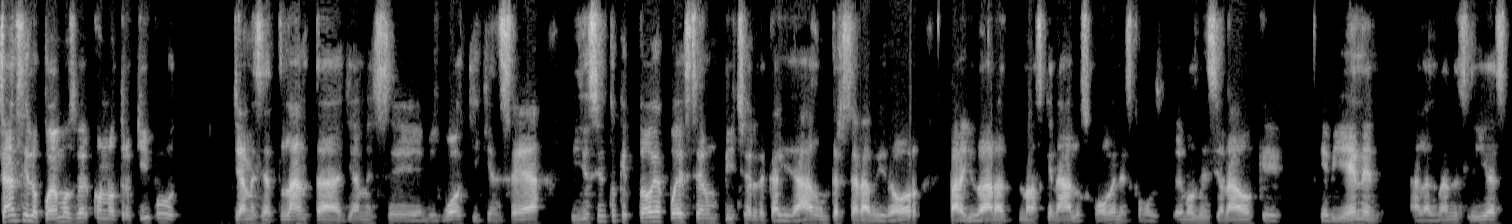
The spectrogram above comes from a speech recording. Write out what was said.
Chance lo podemos ver con otro equipo, llámese Atlanta, llámese Milwaukee, quien sea. Y yo siento que todavía puede ser un pitcher de calidad, un tercer abridor, para ayudar más que nada a los jóvenes, como hemos mencionado, que, que vienen a las grandes ligas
